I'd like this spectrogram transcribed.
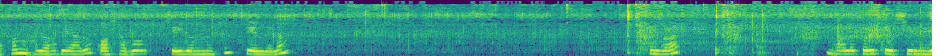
এখন ভালোভাবে আরও কষাবো, সেই জন্য একটু তেল দিলাম। এবার ভালো করে কষিয়ে নেব।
